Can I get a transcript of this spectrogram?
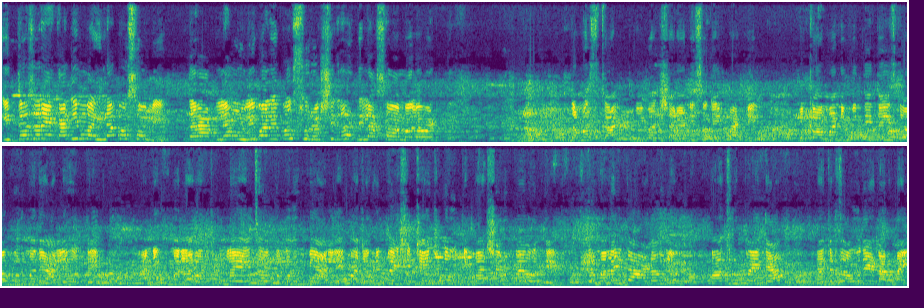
इथं जर एखादी महिला बसवली तर आपल्या मुलीबाली पण सुरक्षित राहतील असं आम्हाला वाटतं. नमस्कार मी वर्षाराणी सुधीर पाटील. मी कामानिमित्त इथं इस्लामपूरमध्ये आले होते आणि मला बाथरूमला यायचं होतं म्हणून मी आले माझ्याकडे पैसे चेंज नव्हते पाचशे रुपये होते तर मला इथं अडवलं पाच रुपये द्या नाहीतर जाऊ देणार नाही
